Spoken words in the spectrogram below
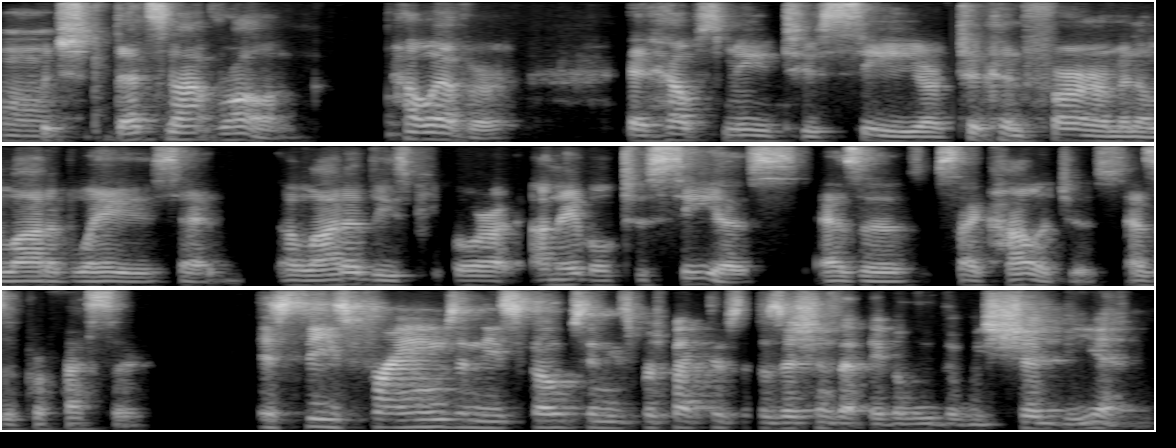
mm. which that's not wrong. However, it helps me to see or to confirm in a lot of ways that a lot of these people are unable to see us as a psychologist, as a professor. It's these frames and these scopes and these perspectives, positions that they believe that we should be in.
